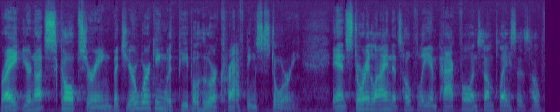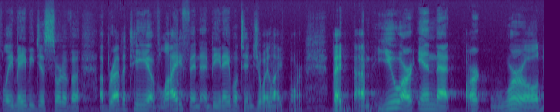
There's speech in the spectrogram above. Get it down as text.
right? You're not sculpturing, but you're working with people who are crafting story and storyline that's hopefully impactful in some places, hopefully, maybe just sort of a, a brevity of life and, and, being able to enjoy life more. But um, you are in that art world,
